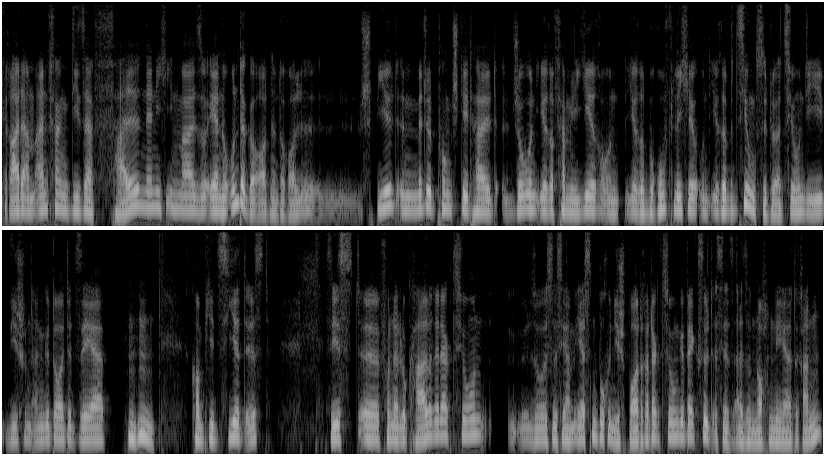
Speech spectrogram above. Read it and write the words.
gerade am Anfang dieser Fall, nenne ich ihn mal, so eher eine untergeordnete Rolle spielt. Im Mittelpunkt steht halt Joe und ihre familiäre und ihre berufliche und ihre Beziehungssituation, die, wie schon angedeutet, sehr hm, hm, kompliziert ist. Sie ist äh, von der Lokalredaktion, so ist es ja im ersten Buch, in die Sportredaktion gewechselt, ist jetzt also noch näher dran.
